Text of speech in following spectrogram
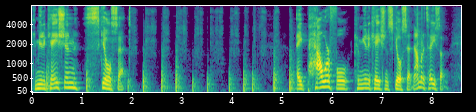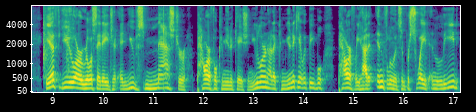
communication skill set. A powerful communication skill set. Now I'm going to tell you something. If you are a real estate agent and you master powerful communication, you learn how to communicate with people powerfully, how to influence and persuade and lead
